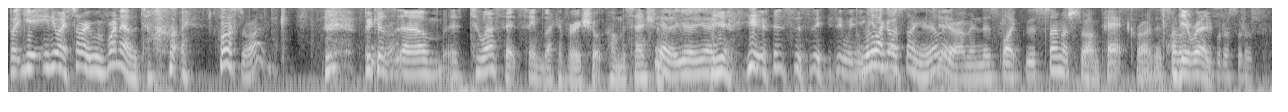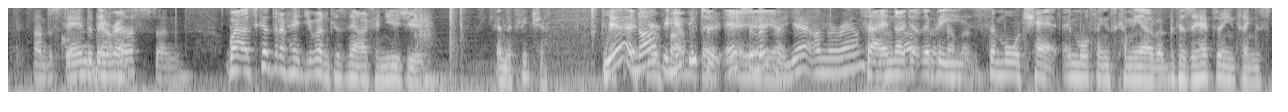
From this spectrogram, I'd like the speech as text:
But yeah, anyway, sorry, we've run out of time. Well, that's all right. because um, to us that seemed like a very short conversation. Yeah, yeah, yeah. yeah, yeah it's easy when you get like I was saying earlier, chat. I mean, there's like there's so much to unpack, right? There's so much There people to sort of understand about this, and Well, it's good that I've had you in because now I can use you in the future. Yeah, no, I'd be happy to. that. Yeah, yeah, Absolutely, yeah. yeah, I'm around. So, and no doubt there'll be some more chat and more things coming out of it because there have been things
